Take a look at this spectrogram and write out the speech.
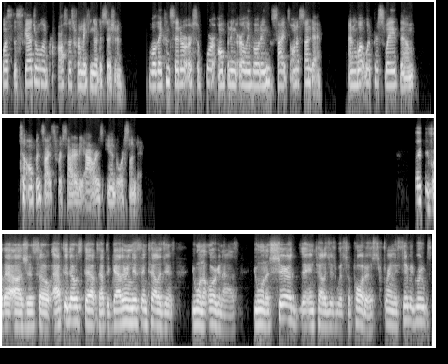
What's the schedule and process for making a decision? Will they consider or support opening early voting sites on a Sunday? And what would persuade them to open sites for Saturday hours and or Sunday? Thank you for that, Aja. So after those steps, after gathering this intelligence, you want to organize. You want to share the intelligence with supporters, friendly civic groups,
